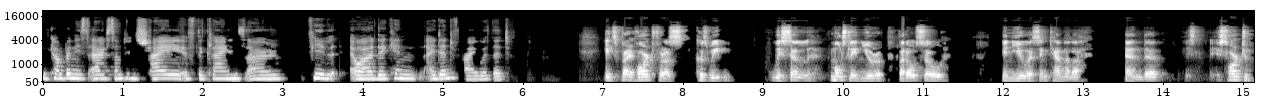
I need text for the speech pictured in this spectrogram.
the companies are sometimes shy if the clients are feel or they can identify with it? It's very hard for us because we we sell mostly in Europe, but also in US and Canada, and uh, it's, it's hard to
